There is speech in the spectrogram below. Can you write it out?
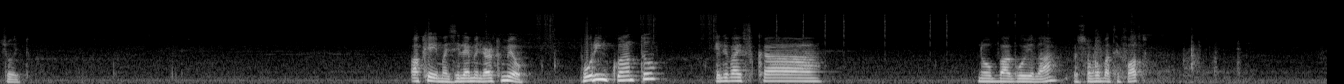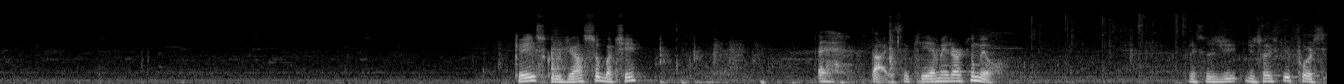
18. Ok, mas ele é melhor que o meu. Por enquanto, ele vai ficar no bagulho lá. Eu só vou bater foto. Ok, escudo de aço, bati. É, tá, esse aqui é melhor que o meu. Preciso de 18 de força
